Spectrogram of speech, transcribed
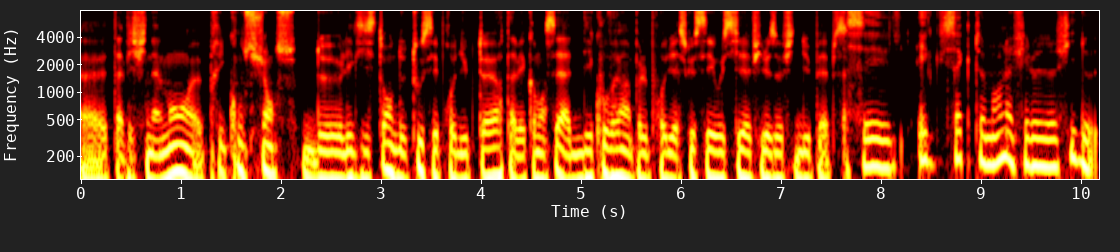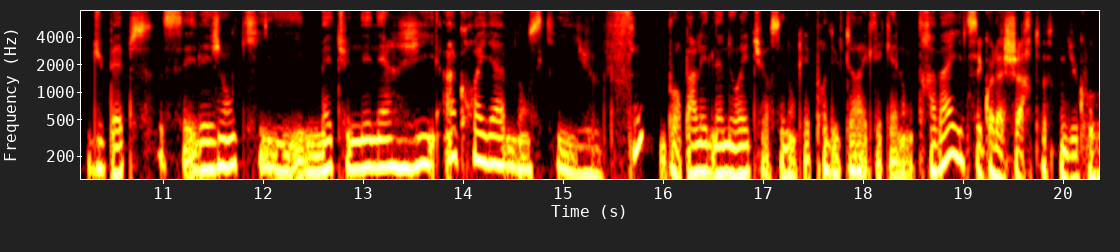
tu avais finalement euh, pris conscience de l'existence de tous ces producteurs. Tu avais commencé à découvrir un peu le produit. Est-ce que c'est aussi la philosophie du peps? C'est exactement la philosophie de, du PEPS. C'est les gens qui mettent une énergie incroyable dans ce qu'ils font. Pour parler de la nourriture, c'est donc les producteurs avec lesquels on travaille. C'est quoi la charte du coup?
